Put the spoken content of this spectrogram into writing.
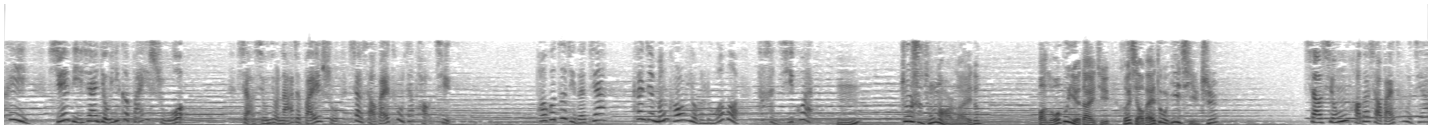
嘿，雪底下有一个白鼠。小熊就拿着白鼠向小白兔家跑去，跑过自己的家，看见门口有个萝卜，他很奇怪。嗯，这是从哪儿来的？把萝卜也带去，和小白兔一起吃。小熊跑到小白兔家，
